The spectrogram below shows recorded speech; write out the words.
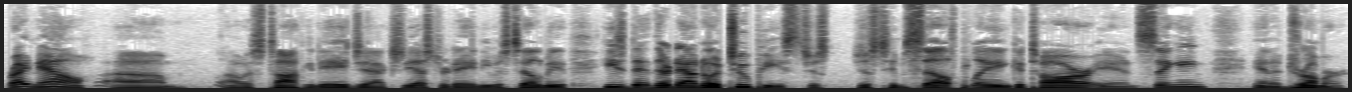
right now, um, I was talking to Ajax yesterday, and he was telling me he's they're down to a two piece, just just himself playing guitar and singing, and a drummer.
